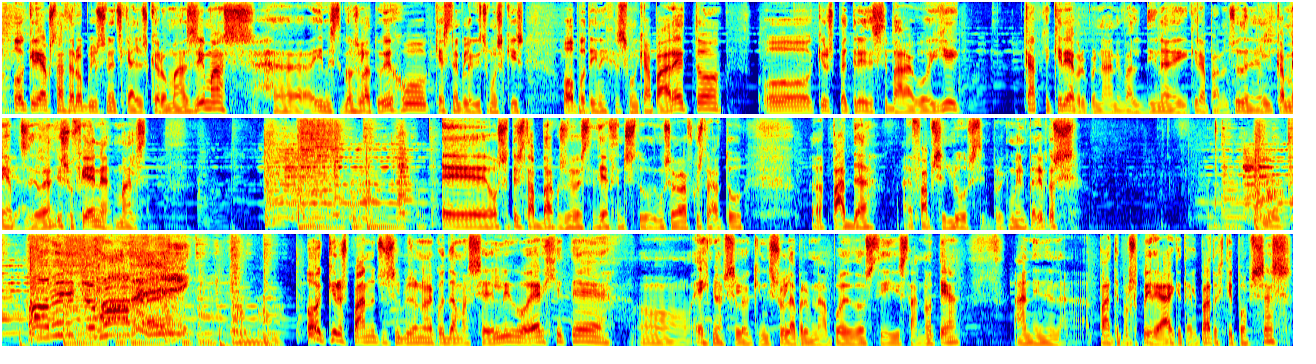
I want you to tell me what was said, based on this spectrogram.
Ο Κυριάκος Σταθερόπουλος είναι έτσι κι αλλιώς καιρό μαζί μας. Ε, είναι στην κονσόλα του ήχου και στην επιλογή της μουσικής όποτε είναι χρήσιμο και απαραίτητο ο κύριος Πετρίδης στην παραγωγή. Κάποια κυρία πρέπει να είναι η Βαλντίνα ή η κυρία Πανουτσού, δεν είναι καμία από τις δύο. Ε. Η Σοφία είναι, μάλιστα. Ε, ο Σωτήρης Ταμπάκος βέβαια στη διεύθυνση του Δημοσιογραφικού Στρατού ε, πάντα εφάψηλού στην προκειμένη περίπτωση. Ο κύριος Πάνουτσος, ελπίζω να είναι κοντά μας σε λίγο. Έρχεται. Ο, έχει μια ψηλοκινησούλα, πρέπει να πω, εδώ στη, στα νότια αν είναι να πάτε προς Πειραιά και τα λοιπά, το έχετε υπόψη σας.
